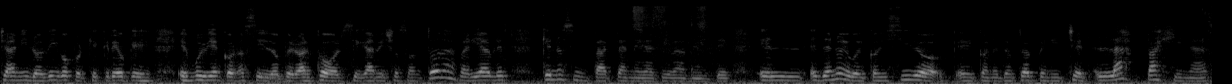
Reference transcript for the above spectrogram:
ya ni lo digo porque creo que es muy bien conocido, pero alcohol, cigarrillos son todas variables que nos impactan negativamente. Eh, de nuevo, y coincido eh, con el doctor Penichet, las páginas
